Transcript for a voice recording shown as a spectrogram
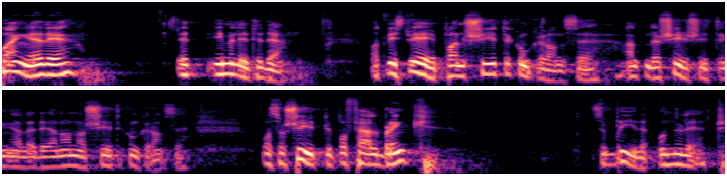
Poenget er det, er imidlertid det, at hvis du er på en skytekonkurranse, enten det er skiskyting eller det er en annen skytekonkurranse, og så skyter du på feil blink, så blir det annullert.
